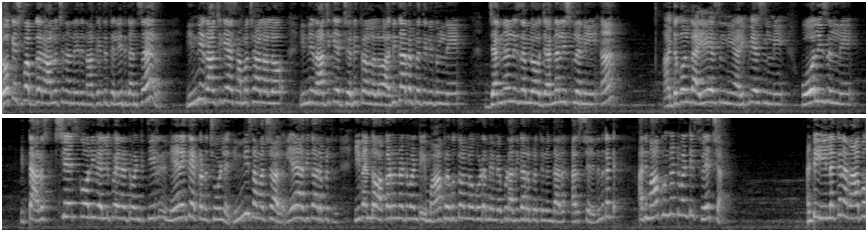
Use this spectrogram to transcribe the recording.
లోకేష్ బాబు గారి ఆలోచన అనేది నాకైతే తెలియదు కానీ సార్ ఇన్ని రాజకీయ సంవత్సరాలలో ఇన్ని రాజకీయ చరిత్రలలో అధికార ప్రతినిధుల్ని జర్నలిజంలో జర్నలిస్టులని అడ్డగోలుగా ఐఏఎస్ని ఐపీఎస్ని పోలీసుల్ని ఇట్లా అరెస్ట్ చేసుకొని వెళ్ళిపోయినటువంటి తీరుని నేనైతే ఎక్కడ చూడలేదు. ఇన్ని సంవత్సరాలు ఏ అధికార ప్రతినిధి ఈవెన్ దో అక్కడ ఉన్నటువంటి మా ప్రభుత్వంలో కూడా మేము ఎప్పుడు అధికార ప్రతినిధి అరెస్ట్ చేయలేదు. ఎందుకంటే అది మాకున్నటువంటి స్వేచ్ఛ. అంటే ఈ లెక్కన రాబో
